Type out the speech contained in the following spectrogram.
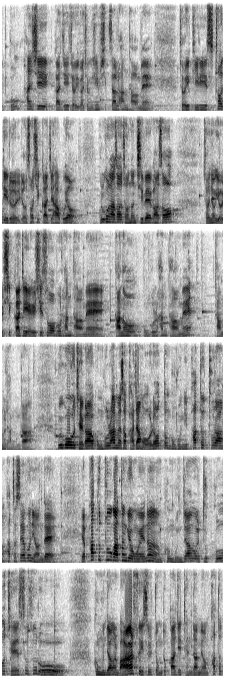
있고 1시까지 저희가 점심 식사를 한 다음에 저희끼리 스터디를 6시까지 하고요. 그리고 나서 저는 집에 가서 저녁 10시까지 LC 수업을 한 다음에 단어 공부를 한 다음에 잠을 잡니다. 그리고 제가 공부를 하면서 가장 어려웠던 부분이 파트 2랑 파트 7이었는데 예, 파트 2 같은 경우에는 그 문장을 듣고 제 스스로 그 문장을 말할 수 있을 정도까지 된다면 파트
